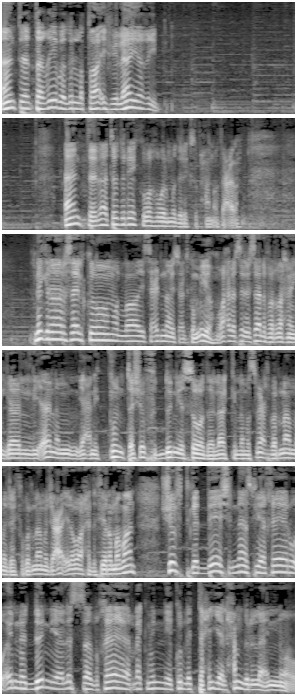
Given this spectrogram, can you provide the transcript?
أنت تغيب ذل الطائف لا يغيب. أنت لا تدرك وهو المدرك سبحانه وتعالى. نقرأ رسائلكم الله يسعدنا ويسعدكم. إيوه واحد أرسل رسالة فرحني قال لي أنا يعني كنت أشوف الدنيا سوداء لكن لما سمعت برنامجك برنامج عائلة واحدة في رمضان شفت قديش الناس فيها خير وإنه الدنيا لسه بخير. لك مني كل التحية الحمد لله إنه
